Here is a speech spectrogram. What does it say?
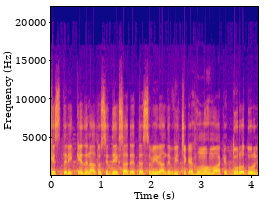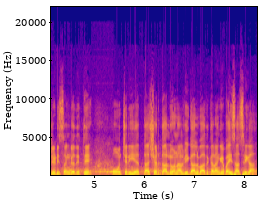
ਕਿਸ ਤਰੀਕੇ ਦੇ ਨਾਲ ਤੁਸੀਂ ਦੇਖ ਸਕਦੇ ਤਸਵੀਰਾਂ ਦੇ ਵਿੱਚ ਕਿ ਹੁਮ ਹੁਮਾ ਕੇ ਦੂਰੋਂ ਦੂਰ ਜਿਹੜੀ ਸੰਗਤ ਇੱਥੇ ਪਹੁੰਚ ਰਹੀ ਹੈ। ਤਾਂ ਸ਼ਰਧਾਲੂਆਂ ਨਾਲ ਵੀ ਗੱਲਬਾਤ ਕਰਾਂਗੇ। ਭਾਈ ਸਤਿ ਸ੍ਰੀ ਅਕਾਲ।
